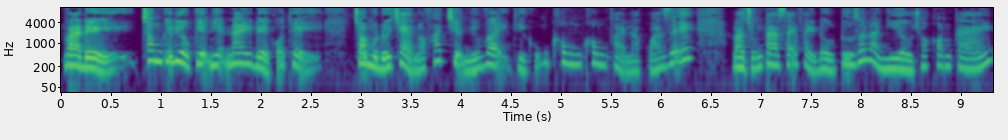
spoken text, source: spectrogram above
Và để trong cái điều kiện hiện nay để có thể cho một đứa trẻ nó phát triển như vậy thì cũng không không phải là quá dễ và chúng ta sẽ phải đầu tư rất là nhiều cho con cái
